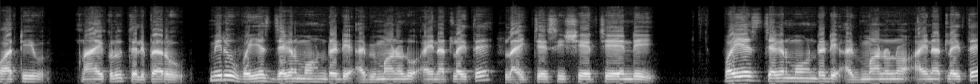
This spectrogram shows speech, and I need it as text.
పార్టీ నాయకులు తెలిపారు. మీరు వైఎస్ జగన్మోహన్ రెడ్డి అభిమానులు అయినట్లయితే లైక్ చేసి షేర్ చేయండి. వైఎస్ జగన్మోహన్ రెడ్డి అభిమానులు అయినట్లయితే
